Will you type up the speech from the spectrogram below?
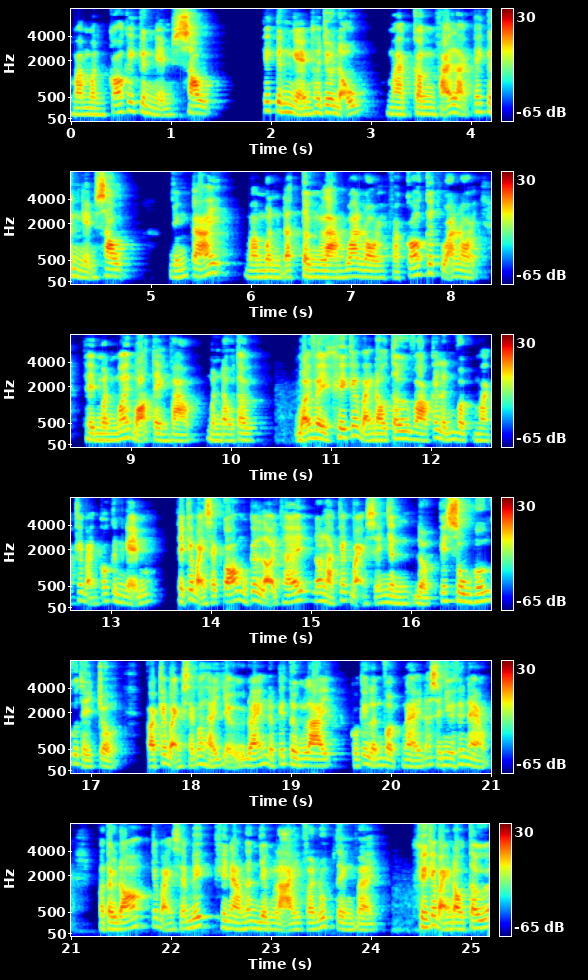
mà mình có cái kinh nghiệm sâu cái kinh nghiệm thôi chưa đủ, mà cần phải là cái kinh nghiệm sâu những cái mà mình đã từng làm qua rồi và có kết quả rồi thì mình mới bỏ tiền vào, mình đầu tư. Bởi vì khi các bạn đầu tư vào cái lĩnh vực mà các bạn có kinh nghiệm thì các bạn sẽ có một cái lợi thế, đó là các bạn sẽ nhìn được cái xu hướng của thị trường và các bạn sẽ có thể dự đoán được cái tương lai của cái lĩnh vực này nó sẽ như thế nào. Và từ đó, các bạn sẽ biết khi nào nên dừng lại và rút tiền về. Khi các bạn đầu tư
